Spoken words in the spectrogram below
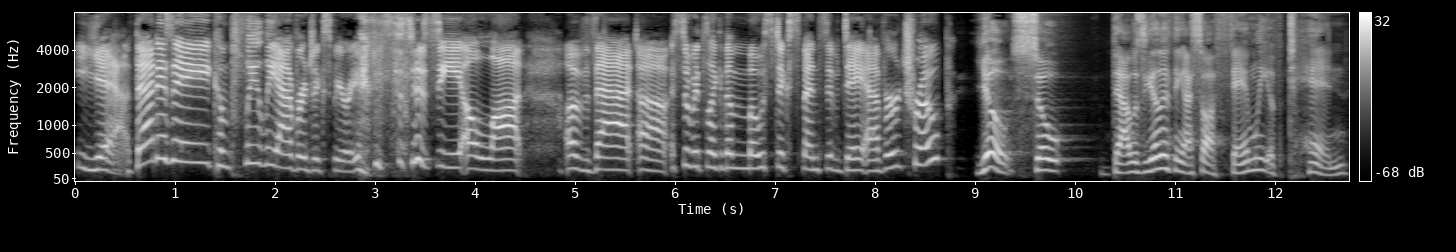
Yeah, that is a completely average experience to see a lot of that. Uh, so it's like the most expensive day ever trope. Yo, so that was the other thing. I saw a family of 10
